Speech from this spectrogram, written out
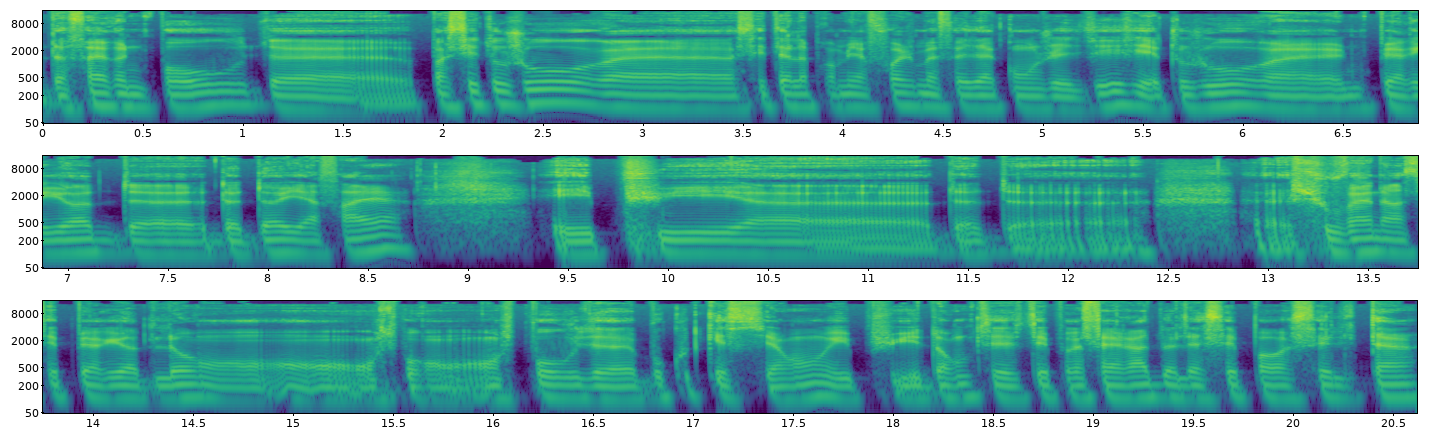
de faire une pause. toujours, c'était la première fois que je me faisais congédier. Il y a toujours une période de, de à faire. Et puis, euh, euh, souvent dans ces périodes-là, on, se pose beaucoup de questions. Et puis, donc, c'est préférable de laisser passer le temps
